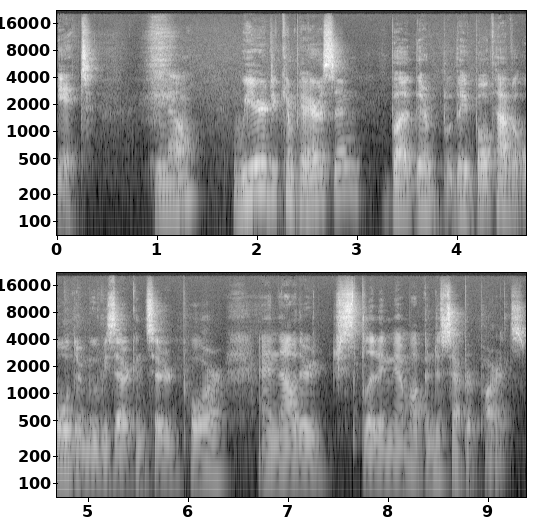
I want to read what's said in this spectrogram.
It. You know, weird comparison, but they're they both have older movies that are considered poor, and now they're splitting them up into separate parts.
